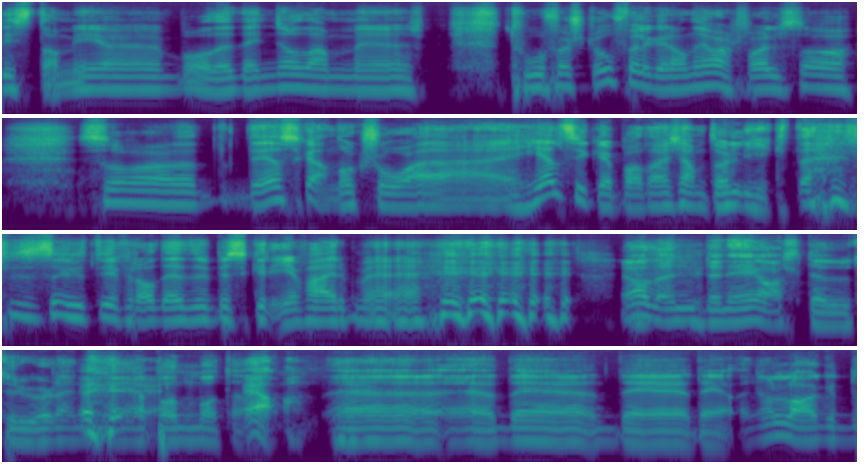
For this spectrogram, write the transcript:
lista mi. eh, Både den og de eh, to første oppfølgerne, i hvert fall. Så, så det skal jeg nok se. Jeg er helt sikker på at jeg kommer til å like det, ut ifra det du beskriver her. med Ja, den, den er alt det du tror den er, på en måte. Ja. Eh, det, det, det er den. har lagd,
